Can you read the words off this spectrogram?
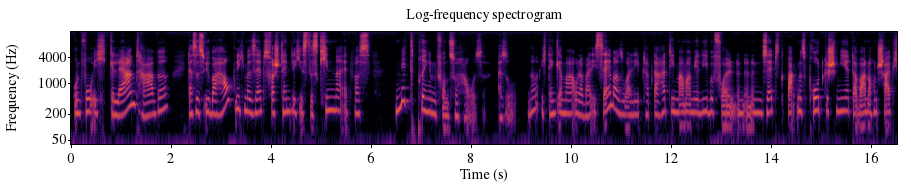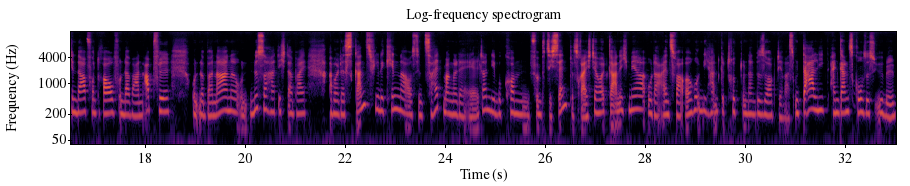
Und wo ich gelernt habe, dass es überhaupt nicht mehr selbstverständlich ist, dass Kinder etwas mitbringen von zu Hause. Also Ne? Ich denke immer, oder weil ich selber so erlebt habe, da hat die Mama mir liebevoll ein, ein, ein selbstgebackenes Brot geschmiert, da war noch ein Scheibchen davon drauf und da war ein Apfel und eine Banane und Nüsse hatte ich dabei. Aber dass ganz viele Kinder aus dem Zeitmangel der Eltern, die bekommen 50 Cent, das reicht ja heute gar nicht mehr, oder ein, zwei Euro in die Hand gedrückt und dann besorgt ihr was. Und da liegt ein ganz großes Übel.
